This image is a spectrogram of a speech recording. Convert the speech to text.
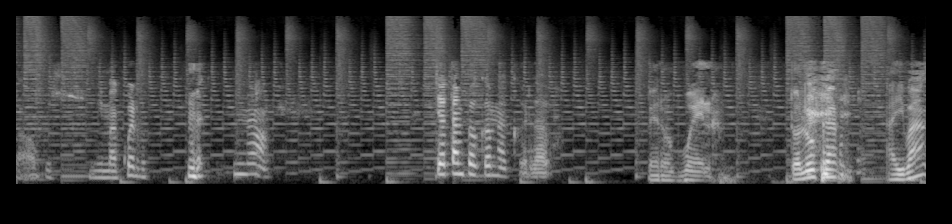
No, pues ni me acuerdo. No. Yo tampoco me acordaba. Pero bueno. Toluca, ahí va.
